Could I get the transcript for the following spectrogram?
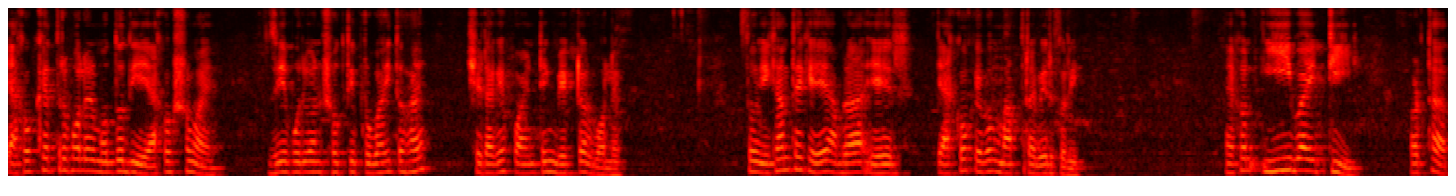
একক ক্ষেত্রফলের মধ্য দিয়ে একক সময়ে যে পরিমাণ শক্তি প্রবাহিত হয়, সেটাকে পয়েন্টিং ভেক্টর বলে। তো এখান থেকে আমরা এর একক এবং মাত্রা বের করি। এখন ই বাই টি অর্থাৎ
